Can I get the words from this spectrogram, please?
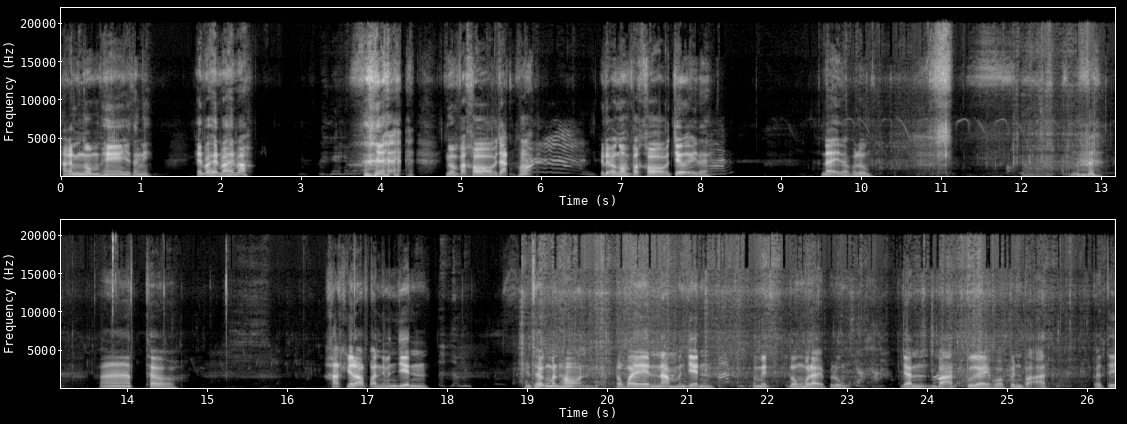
หากันงมแหอยู่ทั้งนี้ เห็นป่ะเห็นป่ะเห็นป่ะงมปลาขอจักเหาะก็ได้ว่างมปลาขอมาเจอเลยได้แล้วพะลุงปาเถอะขักอยู่รอบปันนี้มันเย็น อยู่เทิงมันห่อนลงไปน้ำมันเย็นมันมิดลงบ่ได้ปะลุงยันบาดเปื่อยเพราะว่าเป็นบาดไปเตะ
